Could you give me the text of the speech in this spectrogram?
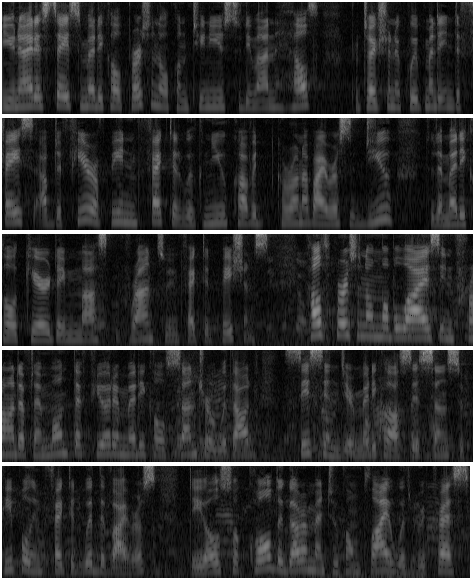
United States medical personnel continues to demand health protection equipment in the face of the fear of being infected with new COVID coronavirus due to the medical care they must grant to infected patients. Health personnel mobilized in front of the Montefiore Medical Center without ceasing their medical assistance to people infected with the virus. They also called the government to comply with requests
